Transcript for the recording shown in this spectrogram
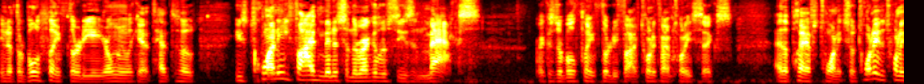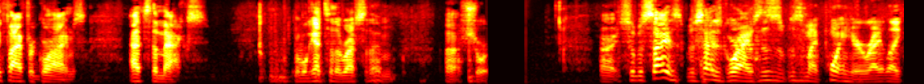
you know, if they're both playing 38, you're only looking at 10. So he's 25 minutes in the regular season max, right? Because they're both playing 35, 25, 26, and the playoffs 20. So 20 to 25 for Grimes. That's the max. But we'll get to the rest of them uh, short. All right. So besides besides Grimes, this is this is my point here, right? Like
